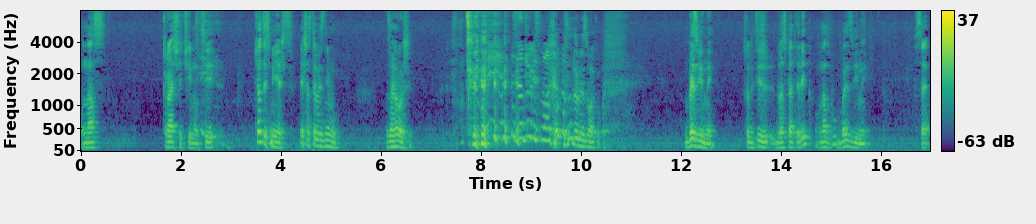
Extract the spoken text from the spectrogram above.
у нас краще, чим оці. ці. Чого ти смієшся? Я зараз тебе зніму. За гроші. За дурі смаку. За дурним смаку. Без війни. Що 2025 рік у нас був без війни. Все,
